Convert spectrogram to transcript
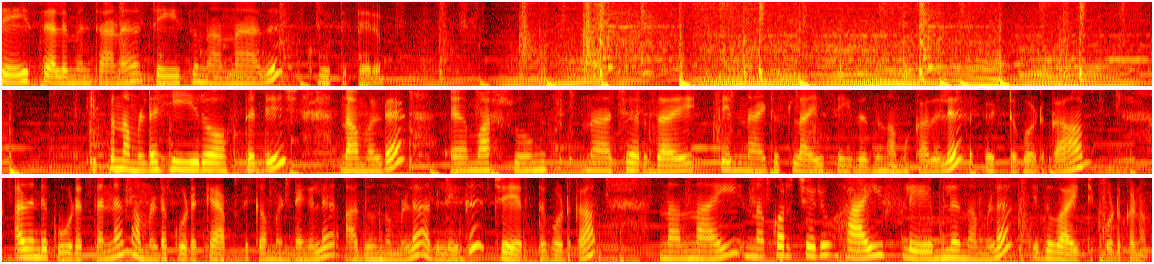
ടേസ്റ്റ് എലമെന്റാണ് ടേസ്റ്റ് നന്നായത് കൂട്ടിത്തരും. ഇപ്പം നമ്മളുടെ ഹീറോ ഓഫ് ദ ഡിഷ് നമ്മളുടെ മഷ്റൂംസ് ചെറുതായി തിന്നായിട്ട് സ്ലൈസ് ചെയ്തത് നമുക്കതിൽ ഇട്ട് കൊടുക്കാം. അതിന്റെ കൂടെ തന്നെ നമ്മളുടെ കൂടെ ക്യാപ്സിക്കം ഉണ്ടെങ്കിൽ അതും നമ്മൾ അതിലേക്ക് ചേർത്ത് കൊടുക്കാം. നന്നായി കുറച്ചൊരു ഹൈ ഫ്ലെയിമിൽ നമ്മൾ ഇത് വഴറ്റി കൊടുക്കണം.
